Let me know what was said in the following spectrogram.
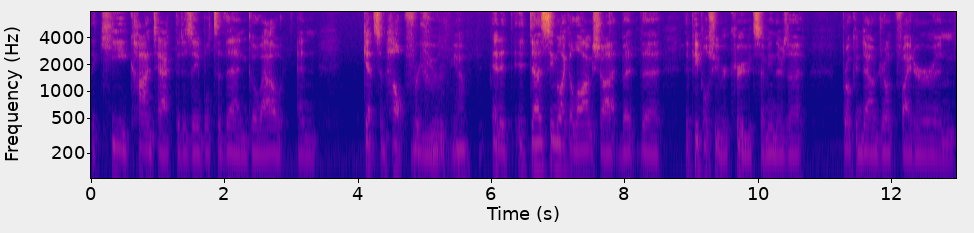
the key contact that is able to then go out and get some help for you Yeah. And it, it does seem like a long shot, but the the people she recruits, I mean, there's a broken down drunk fighter and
